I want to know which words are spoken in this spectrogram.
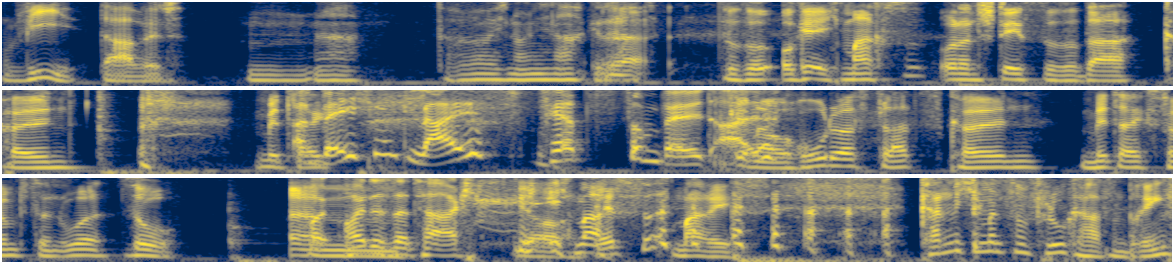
Wie, David? Hm, ja, darüber habe ich noch nicht Ja. nachgedacht. So, so, okay, ich mach's. Und dann stehst du so da, Köln, mittags. welchem Gleis fährt's zum Weltall? Genau, Rudolfplatz, Köln, mittags 15 Uhr. So. Ähm, Heute ist der Tag. ja, ich mach's. Jetzt mach ich's. Kann mich jemand zum Flughafen bringen?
